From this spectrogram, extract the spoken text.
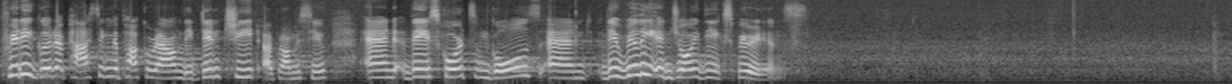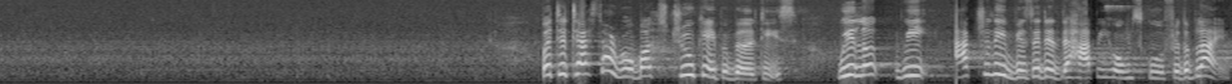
pretty good at passing the puck around. They didn't cheat, I promise you. And they scored some goals, and they really enjoyed the experience. But to test our robot's true capabilities, we, look, we actually visited the Happy Home School for the Blind.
